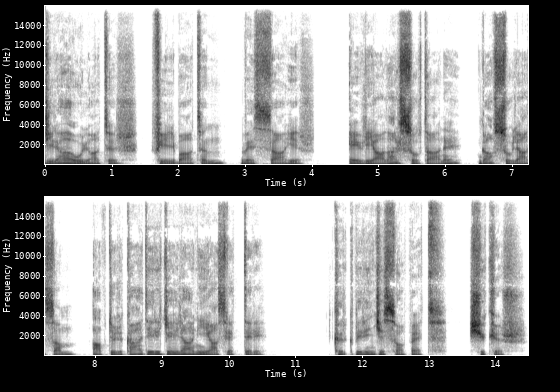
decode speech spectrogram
Cilaul Hatır, Filbatın ve Zahir. Evliyalar Sultanı Gavsul Asam Abdülkadir Geylani Hazretleri 41. Sohbet Şükür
